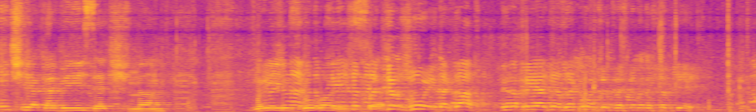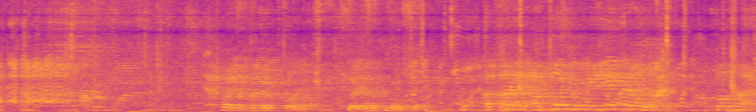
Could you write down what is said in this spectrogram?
Ничья месячна. Начинаем, потому что я сейчас поддержу, и тогда мероприятие закончится, если мы начнем петь. Я понял, как понял. Все, я заткнулся. А, Кстати, а есть караоке? Кто знает?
